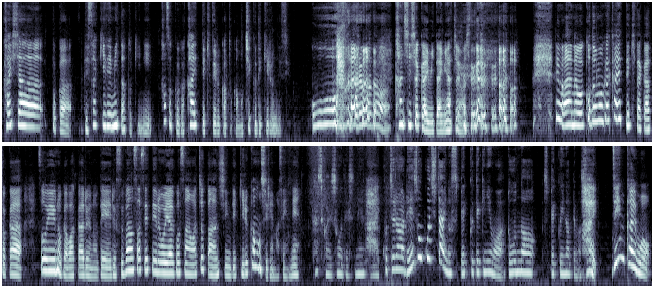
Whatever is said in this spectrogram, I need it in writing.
会社とか出先で見た時に家族が帰ってきてるかとかもチェックできるんですよ。おお、なるほど。監視社会みたいになっちゃいましたけど。でもあの子供が帰ってきたかとかそういうのがわかるので留守番させてる親御さんはちょっと安心できるかもしれませんね。確かにそうですね。はい。こちら冷蔵庫自体のスペック的にはどんなスペックになってますか？はい。前回も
